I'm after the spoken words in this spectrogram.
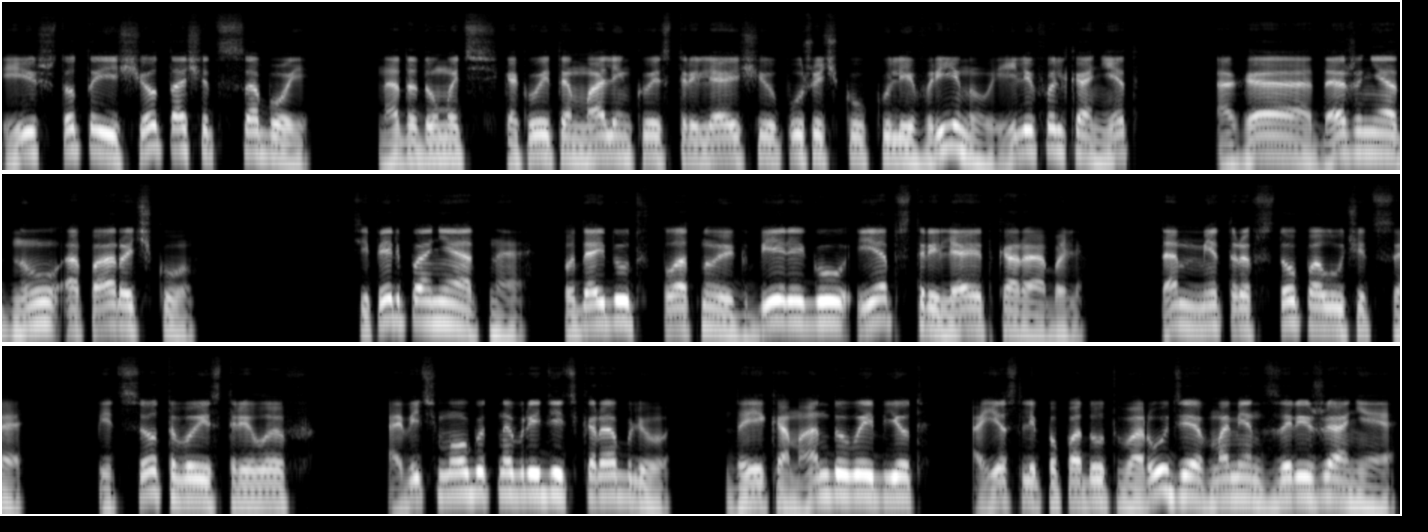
И что-то еще тащат с собой. Надо думать, какую-то маленькую стреляющую пушечку кулеврину или фальконет. Ага, даже не одну, а парочку. Теперь понятно. Подойдут вплотную к берегу и обстреляют корабль. Там метров сто получится. Пятьсот выстрелов. А ведь могут навредить кораблю, да и команду выбьют, а если попадут в орудие в момент заряжания,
